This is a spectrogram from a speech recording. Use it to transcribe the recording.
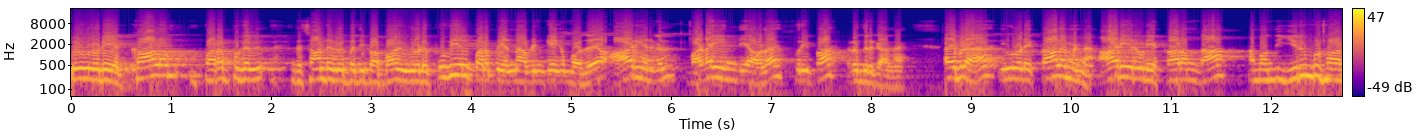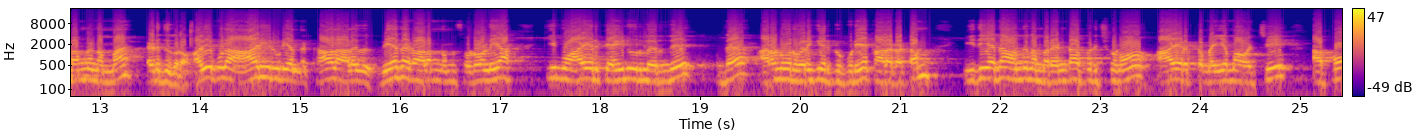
இவங்களுடைய காலம் பரப்புகள் இந்த சான்றுகள் பத்தி பார்ப்போம். இவங்களுடைய புவியியல் பரப்பு என்ன அப்படின்னு கேட்கும்போது ஆரியர்கள் வட இந்தியாவில் குறிப்பா இருந்திருக்காங்க. அதே போல இவங்களுடைய காலம் என்ன? ஆரியருடைய காலம் தான் நம்ம வந்து இரும்பு காலம்னு நம்ம எடுத்துக்கிறோம். அதே போல ஆரியருடைய அந்த கால அளவு வேத காலம் நம்ம சொல்றோம் இல்லையா? கிமு ஆயிரத்தி ஐநூறுல இருந்து இந்த அறநூறு வரைக்கும் இருக்கக்கூடிய காலகட்டம். இதையே தான் வந்து நம்ம ரெண்டா பிரிச்சுக்கணும். ஆயிரத்தை மையமா வச்சு அப்போ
